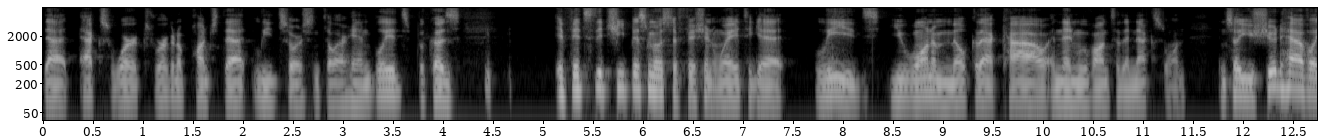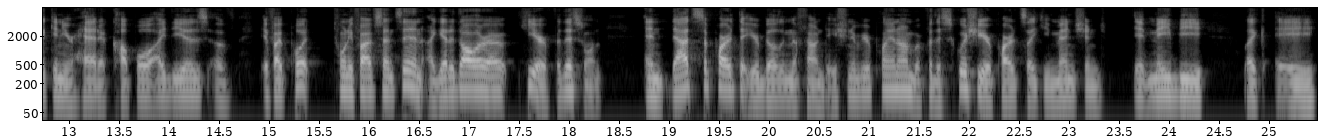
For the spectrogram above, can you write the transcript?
that X works, we're going to punch that lead source until our hand bleeds because if it's the cheapest, most efficient way to get leads, you want to milk that cow and then move on to the next one. And so you should have like in your head a couple ideas of if I put 25 cents in, I get a dollar out here for this one and that's the part that you're building the foundation of your plan on. But for the squishier parts, like you mentioned, it may be like a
